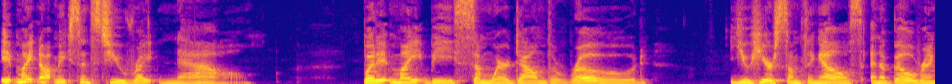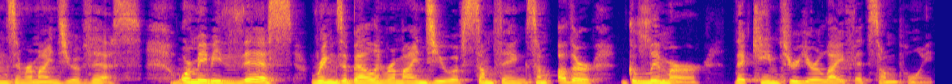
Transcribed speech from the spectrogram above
It might not make sense to you right now, but it might be somewhere down the road you hear something else and a bell rings and reminds you of this. Mm-hmm. Or maybe this rings a bell and reminds you of something, some other glimmer that came through your life at some point.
